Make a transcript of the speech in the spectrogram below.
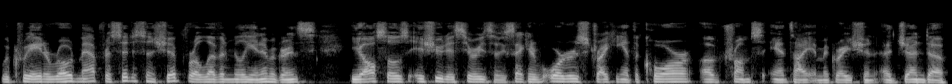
would create a roadmap for citizenship for 11 million immigrants. He also issued a series of executive orders striking at the core of Trump's anti-immigration agenda.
